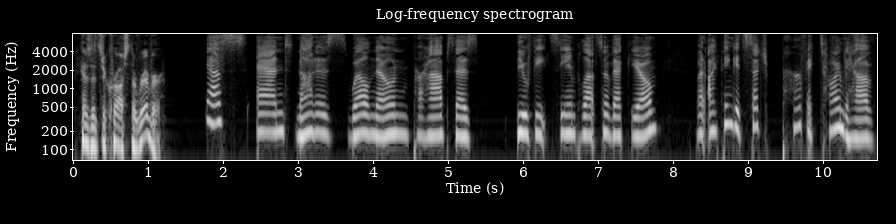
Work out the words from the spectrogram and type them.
because it's across the river. Yes, and not as well known perhaps as the Uffizi in Palazzo Vecchio, but I think it's such perfect time to have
